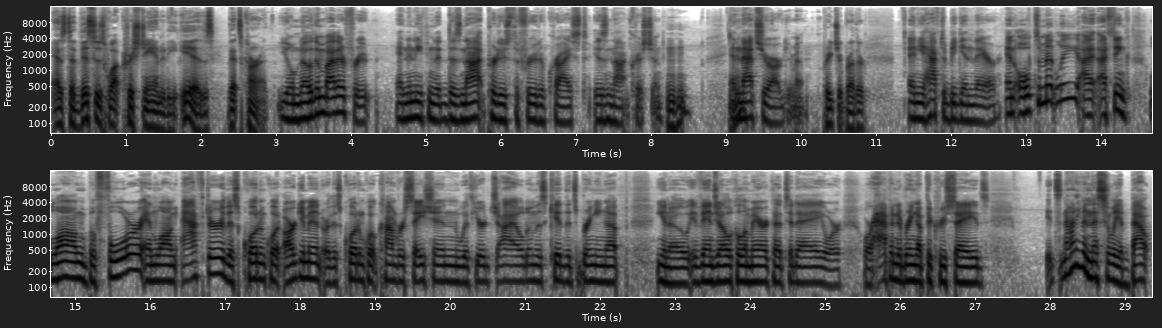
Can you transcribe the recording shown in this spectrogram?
as to this is what Christianity is that's current. You'll know them by their fruit, and anything that does not produce the fruit of Christ is not Christian. Mm-hmm. And that's your argument. Preach it, brother. And you have to begin there. And ultimately, I, I think long before and long after this quote unquote argument or this quote unquote conversation with your child and this kid that's bringing up, you know, evangelical America today or or happen to bring up the Crusades, it's not even necessarily about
